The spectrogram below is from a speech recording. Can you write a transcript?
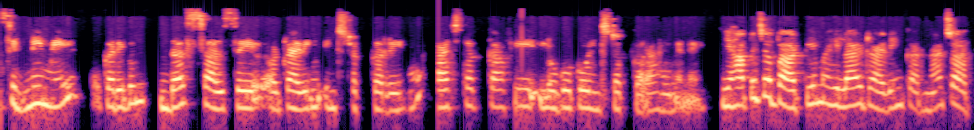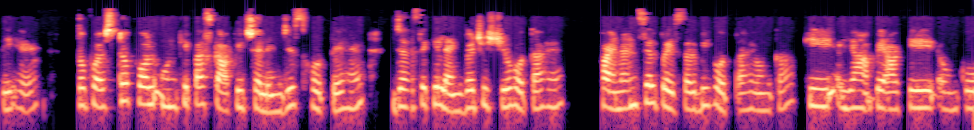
सिडनी में करीबन 10 साल से ड्राइविंग इंस्ट्रक्ट कर रही हूँ। आज तक काफ़ी लोगों को इंस्ट्रक्ट करा है मैंने। यहाँ पे जब भारतीय महिलाएँ ड्राइविंग करना चाहती है तो फ़र्स्ट ऑफ़ ऑल उनके पास काफ़ी चैलेंजेस होते हैं, जैसे कि लैंग्वेज इश्यू होता है फाइनेंशियल प्रेशर भी होता है उनका कि यहाँ पे आके उनको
